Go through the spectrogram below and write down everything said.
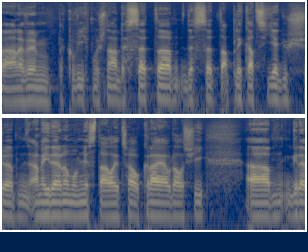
já nevím, takových možná 10, 10 aplikací, ať už, a nejde jenom o města, ale třeba o kraje a o další, kde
